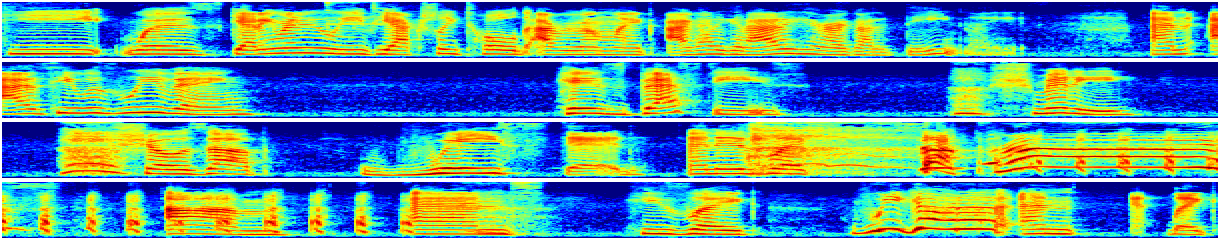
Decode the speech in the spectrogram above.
he was getting ready to leave. He actually told everyone, like, I gotta get out of here. I got a date night. And as he was leaving, his besties, Schmitty, shows up wasted and is like, surprise! um, and he's like, we gotta, and like,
